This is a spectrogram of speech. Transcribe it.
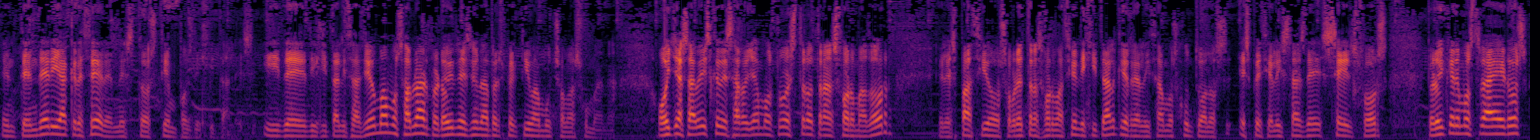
entender y a crecer en estos tiempos digitales. Y de digitalización vamos a hablar, pero hoy desde una perspectiva mucho más humana. Hoy ya sabéis que desarrollamos nuestro transformador, el espacio sobre transformación digital que realizamos junto a los especialistas de Salesforce, pero hoy queremos traeros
